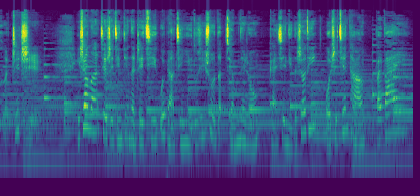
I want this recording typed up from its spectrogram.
和支持。以上呢就是今天的这期微表情与读心术的全部内容，感谢你的收听，我是千堂，拜拜。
